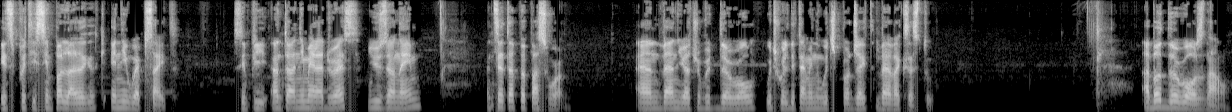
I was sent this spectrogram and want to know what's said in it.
it's pretty simple like any website. Simply enter an email address, username, and set up a password. And then you attribute the role, which will determine which project they have access to. About the roles now.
